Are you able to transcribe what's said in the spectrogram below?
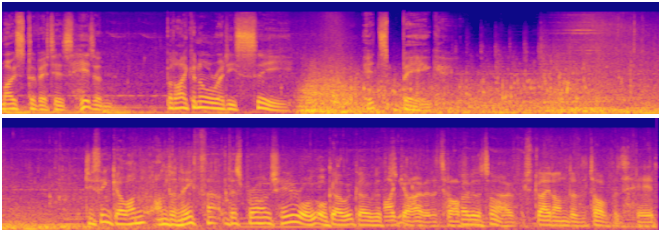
Most of it is hidden, but I can already see it's big. Do you think go un underneath that this branch here, or, or go go with? I'd go over the top. Over the top. No, straight onto the top of its head.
